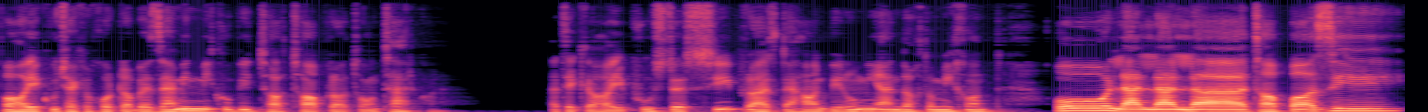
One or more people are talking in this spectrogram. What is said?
پاهای کوچک خود را به زمین میکوبید تا تاب را تندتر کند. و تکه های پوست سیب را از دهان بیرون میانداخت و می‌خواند او لا لا لا تا بازی.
